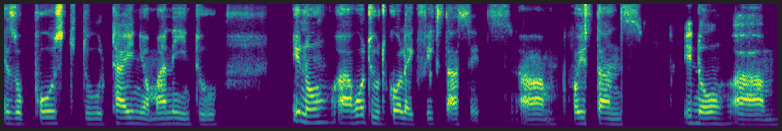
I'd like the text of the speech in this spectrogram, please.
as opposed to tying your money into you know uh, what you would call like fixed assets. Um, for instance you know um,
